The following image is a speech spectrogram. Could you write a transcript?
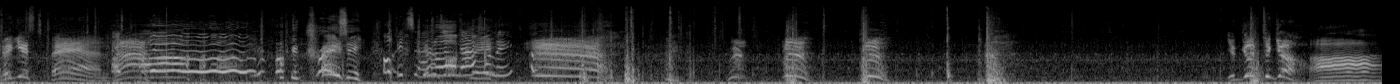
biggest fan! Huh? You're fucking crazy! Oh, it's Get Al off Di me. Ah! You're good to go! Ah,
